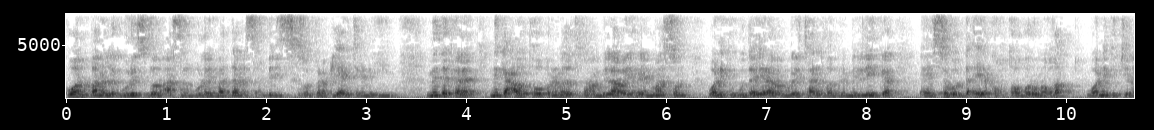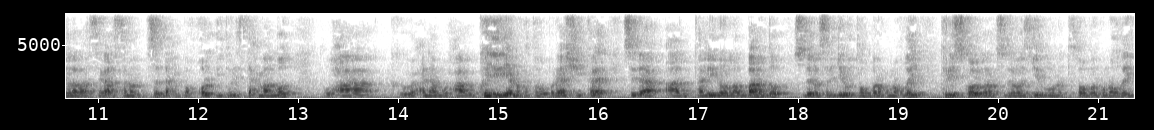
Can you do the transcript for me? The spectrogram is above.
Kuwan baana la guuleysan doona arsenal buu leeyahy maadaama saxbadiisa ka soo garab ciyaari jiran yihiin. Midda kale ninka caawa tababarnimada tottenham bilaabaya ryan manson waa ninka ugu da-yaraaba buu leeyahy taarikhda premier leaga isagoo da-yara koox tababar u noqda. Waa ninka jira laba sagaal sano saddex boqol iyo toban iyo saddex maalmood. Waxaa waxa uu ka yiriyaa marka tababarayaashii kale sida antalino lombardo soddon laba sana jir buu tababar ku noqday. Chris colman soddon laba jir buu tababar ku noqday.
